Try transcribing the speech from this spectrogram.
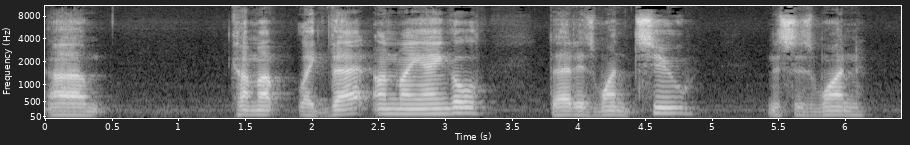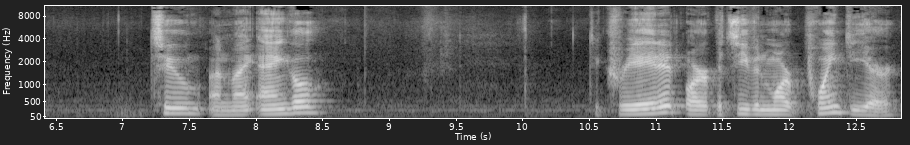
um, come up like that on my angle. That is one, two. This is one, two on my angle to create it. Or if it's even more pointier,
